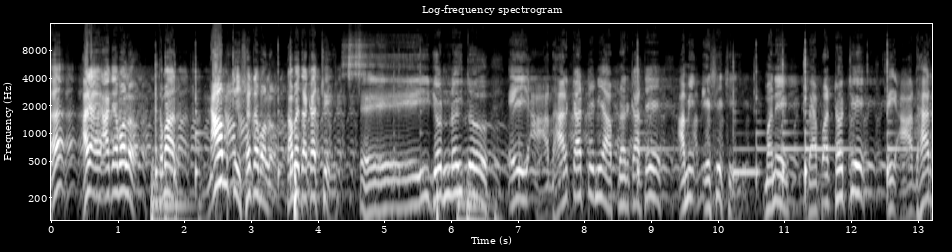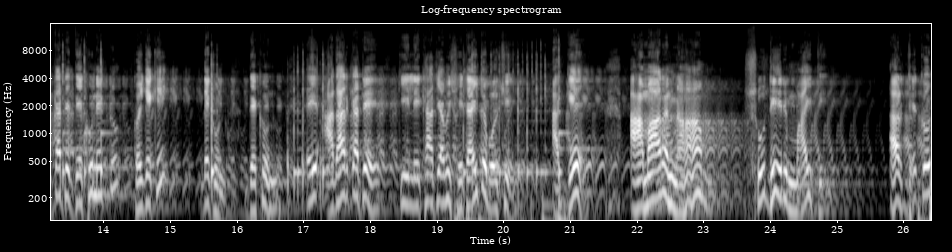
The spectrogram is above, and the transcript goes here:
হ্যাঁ? আরে, আগে বলো। তোমার নাম কি সেটা বলো। তবে দেখাচ্ছি। এই জন্যই তো এই আধার কার্ডটি নিয়ে আপনার কাছে আমি এসেছি। মানে ব্যাপারটা হচ্ছে, এই আধার কার্ডে দেখুন একটু। কই দেখি? দেখুন দেখুন। এই আধার কার্ডে কি লেখা আছে আমি সেটাই তো বলছি। আগে আমার নাম সুধীর মাইতি। আর দেখুন,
